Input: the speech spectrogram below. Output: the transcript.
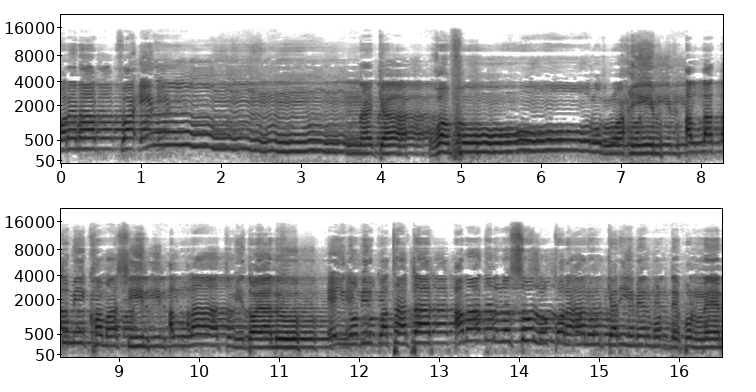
করে না, ফাইন্নাকা গফুরুর রহিম। আল্লাহ, তুমি ক্ষমাশীল। আল্লাহ, তুমি দয়ালু। এই নবীর কথাটা আমাদের রসুল কোরআনুল কারীমের মধ্যে পড়লেন।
